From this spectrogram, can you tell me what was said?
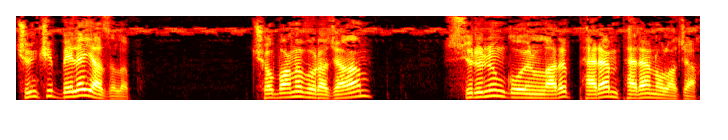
Çünki belə yazılıb, çobanı vuracağam, sürünün qoyunları pərən-pərən olacaq.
